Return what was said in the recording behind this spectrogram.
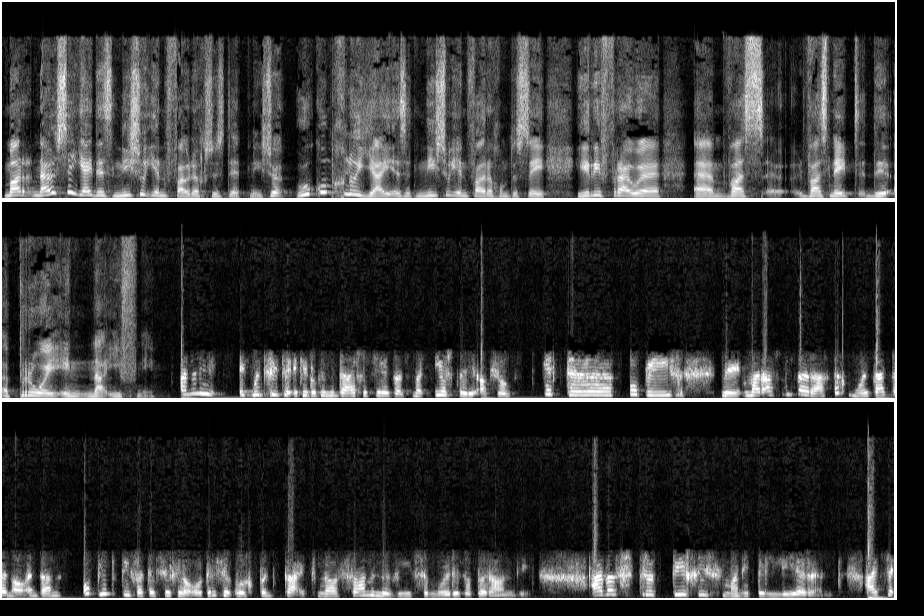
Maar nou sê jy dis nie so eenvoudig soos dit nie. So hoekom glo jy is dit nie so eenvoudig om te sê hierdie vroue ehm um, was was net 'n prooi en naïef nie? Annelie, ek moet sê ek het dokumentêr gesien dit was my eerste reaksie Kitte, poppies. Nee, maar as mens nou regtig mooi kyk daarna en dan objektief wat 'n psigiatriese oogpunt kyk na Sam Levy se modus operandi. Hy was strategies manipulerend. Hy het sy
